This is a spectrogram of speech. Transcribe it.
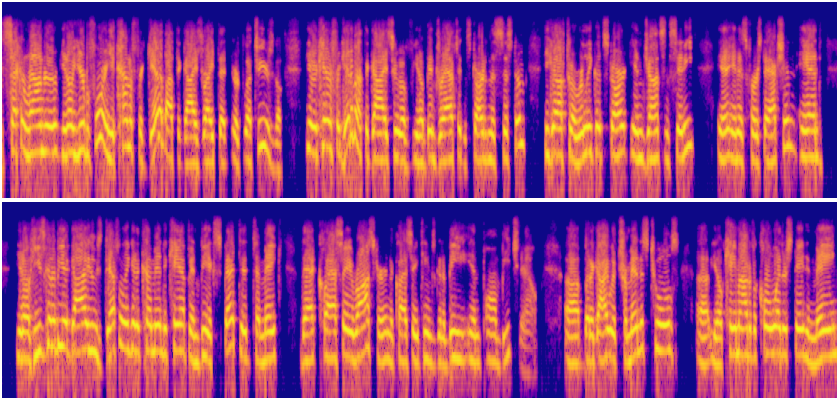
second rounder, you know, year before, and you kind of forget about the guys, right? That or well, two years ago, you know, you kind of forget about the guys who have you know been drafted and started in the system. He got off to a really good start in Johnson City in, in his first action, and you know, he's going to be a guy who's definitely going to come into camp and be expected to make that Class A roster, and the Class A team is going to be in Palm Beach now. Uh, but a guy with tremendous tools, uh, you know, came out of a cold weather state in Maine,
